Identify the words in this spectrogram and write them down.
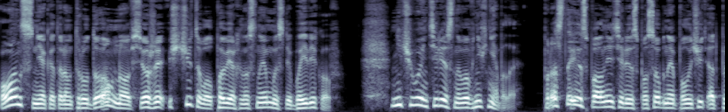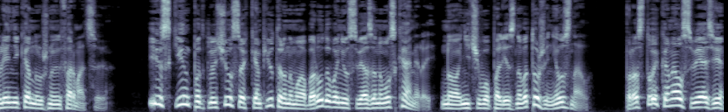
Он с некоторым трудом, но все же считывал поверхностные мысли боевиков. Ничего интересного в них не было. Простые исполнители, способные получить от пленника нужную информацию. И Скин подключился к компьютерному оборудованию, связанному с камерой, но ничего полезного тоже не узнал. Простой канал связи,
